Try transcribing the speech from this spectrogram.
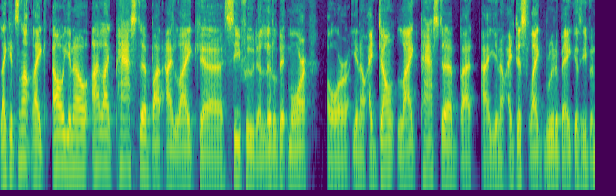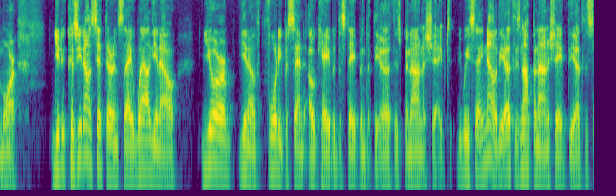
Like it's not like, oh, you know, I like pasta, but I like uh, seafood a little bit more. Or, you know, I don't like pasta, but I, you know, I dislike rutabagas even more you because you don't sit there and say, well, you know, you're you know 40% okay with the statement that the earth is banana shaped. We say no the earth is not banana shaped. The earth is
